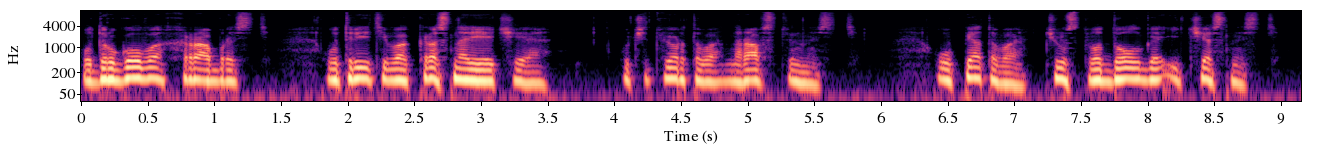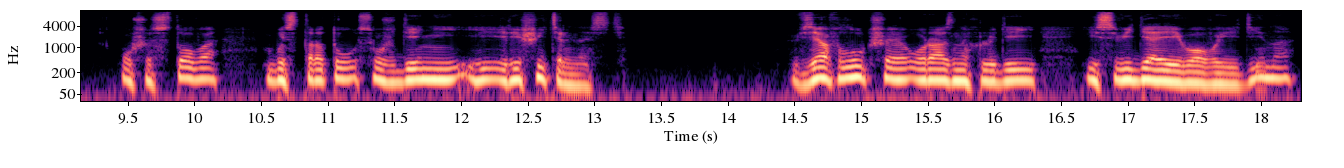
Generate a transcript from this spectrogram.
у другого — храбрость, у третьего — красноречие, у четвертого — нравственность, у пятого — чувство долга и честность, у шестого — быстроту суждений и решительность. Взяв лучшее у разных людей и сведя его воедино,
